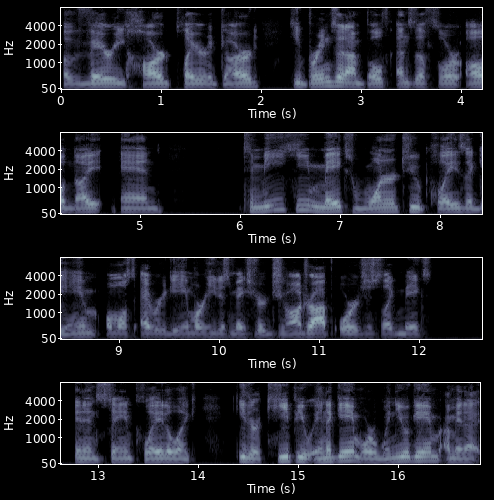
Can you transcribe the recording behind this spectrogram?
a very hard player to guard. He brings it on both ends of the floor all night. And to me, he makes one or two plays a game, almost every game, where he just makes your jaw drop or just like makes an insane play to like either keep you in a game or win you a game. I mean, I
